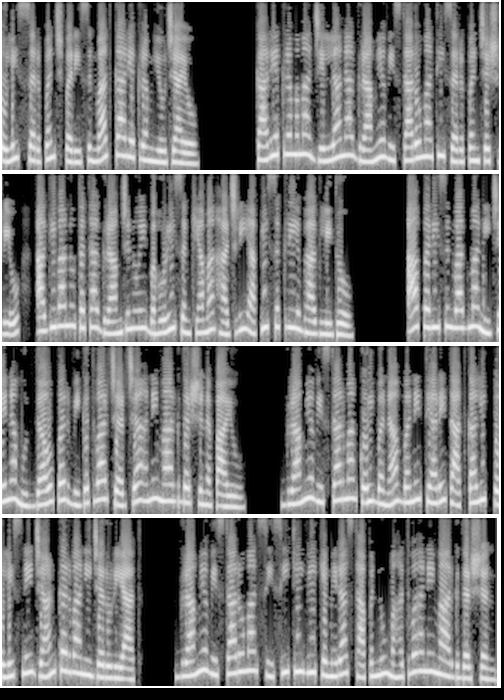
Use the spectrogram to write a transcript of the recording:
પોલીસ સરપંચ પરિસંવાદ કાર્યક્રમ યોજાયો. કાર્યક્રમમાં જિલ્લાના ગ્રામ્ય વિસ્તારોમાંથી સરપંચશ્રીઓ, આગેવાનો તથા ગ્રામજનોએ બહોળી સંખ્યામાં હાજરી આપી સક્રિય ભાગ લીધો. આ પરિસંવાદમાં નીચેના મુદ્દાઓ પર વિગતવાર ચર્ચા અને માર્ગદર્શન અપાયું. ગ્રામ્ય વિસ્તારમાં કોઈ બનાવ બને ત્યારે તાત્કાલિક પોલીસને જાણ કરવાની જરૂરિયાત. ગ્રામ્ય વિસ્તારોમાં સીસીટીવી કેમેરા સ્થાપનનું મહત્વ અને માર્ગદર્શન.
